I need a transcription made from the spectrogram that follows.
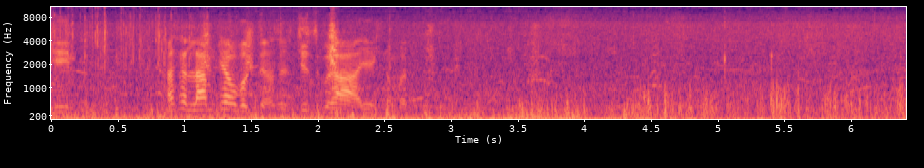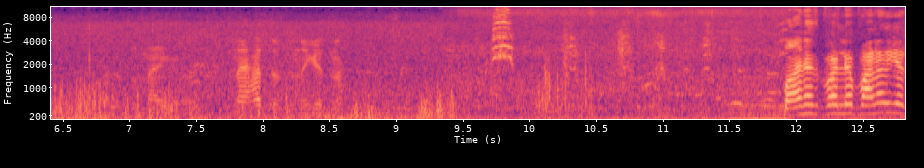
येईल असं लांब ठेवा बघते असं चिचगुळा एक नंबर नाही हात जातो नाही घेत ना पाण्यात पडले पाण्यात घेत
